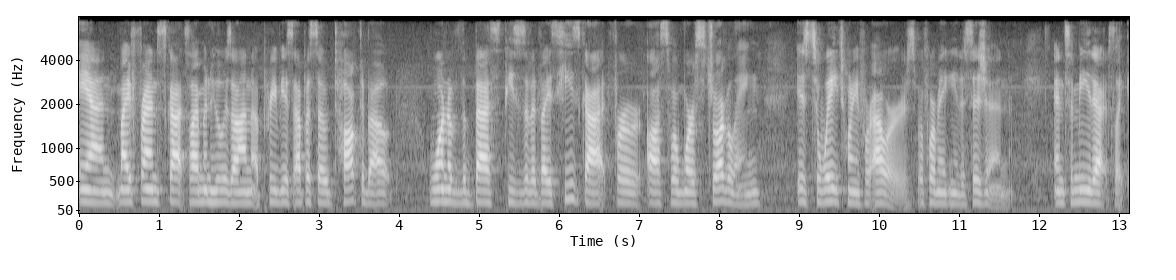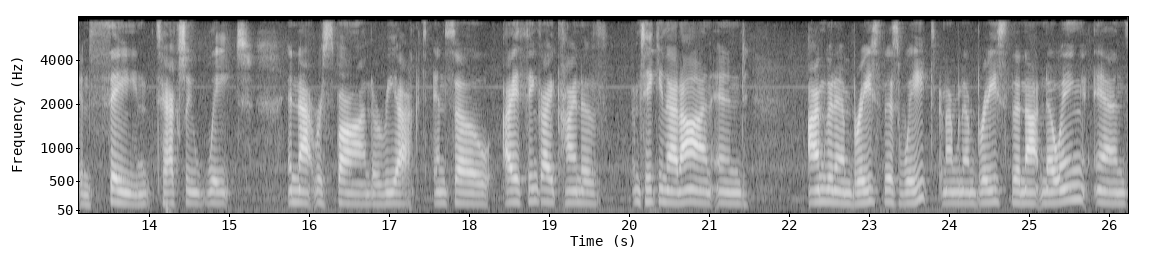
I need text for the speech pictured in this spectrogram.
And my friend Scott Simon, who was on a previous episode, talked about one of the best pieces of advice he's got for us when we're struggling is to wait 24 hours before making a decision. And to me, that's like insane to actually wait and not respond or react. And so I think I kind of am taking that on and I'm going to embrace this wait and I'm going to embrace the not knowing. And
